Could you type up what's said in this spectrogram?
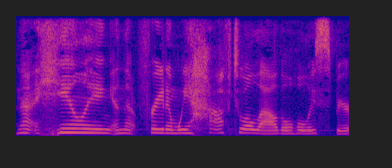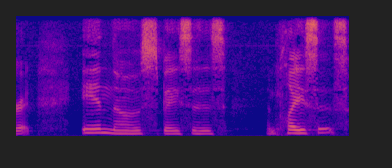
and that healing and that freedom, we have to allow the Holy Spirit in those spaces and places.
